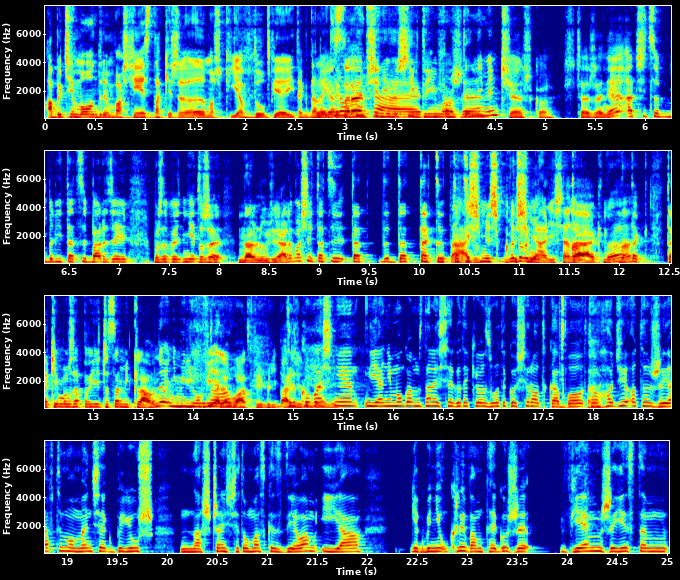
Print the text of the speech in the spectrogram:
a bycie mądrym właśnie jest takie, że e, masz kija w dupie i tak No dalej. ja Trochę starałem się nie być tak, nigdy infantylny, może. miałem ciężko, szczerze, nie? A ci, co byli tacy bardziej, można powiedzieć, nie to, że na luzie, ale właśnie tacy, ta, ta, ta, ta, tacy tak, śmieszko... wydurniali się, no. Tak, no, No. Tak, takie można powiedzieć czasami klauny, oni mieli o wiele No. łatwiej, byli bardziej Tylko lubiani. właśnie ja nie mogłam znaleźć tego takiego złotego środka, bo to Tak. chodzi o to, że ja w tym momencie jakby już na szczęście tą maskę zdjęłam i ja jakby nie ukrywam tego, że wiem, że jestem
